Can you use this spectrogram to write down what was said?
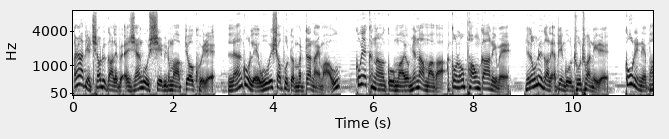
အဲ့ဒါအပြင်ခြေထောက်တွေကလည်းပဲအရန်ကိုရှည်ပြီးတော့မှပျော့ခွေတယ်လမ်းကိုလည်းဝိုးဝေးလျှောက်ဖို့အတွက်မတတ်နိုင်ပါဘူးကိုယ့်ရဲ့ခန္ဓာကိုယ်မှာရောမျက်နှာမှာကအကုန်လုံးဖောင်းကားနေမယ် မျိုးလုံးတွေကလည်းအပြင်ကိုထိုးထွက်နေတယ်ကိုယ်အနေနဲ့ဘာ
